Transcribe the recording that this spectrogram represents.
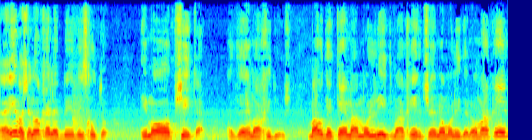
אימא שלו אוכלת בזכותו. אמו פשיטה, אז מה החידוש? מהו דתמה מוליד מאכיל שאינו מוליד אינו מאכיל?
